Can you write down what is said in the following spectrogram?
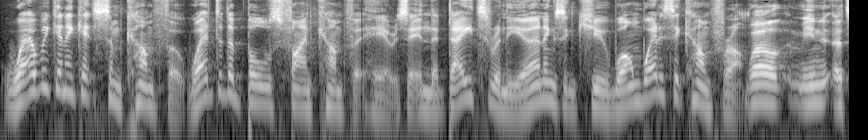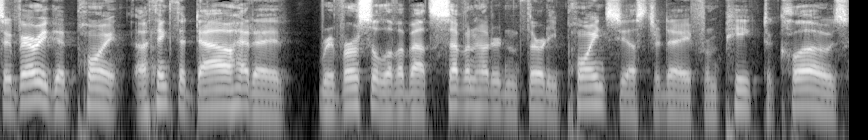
where are we going to get some comfort? Where do the Bulls find comfort here? Is it in the data, in the earnings in Q1? Where does it come from? Well, I mean, it's a very good point. I think the Dow had a reversal of about 730 points yesterday from peak to close.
